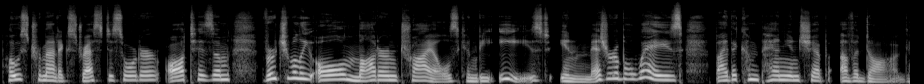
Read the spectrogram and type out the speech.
post traumatic stress disorder, autism, virtually all modern trials can be eased in measurable ways by the companionship of a dog.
